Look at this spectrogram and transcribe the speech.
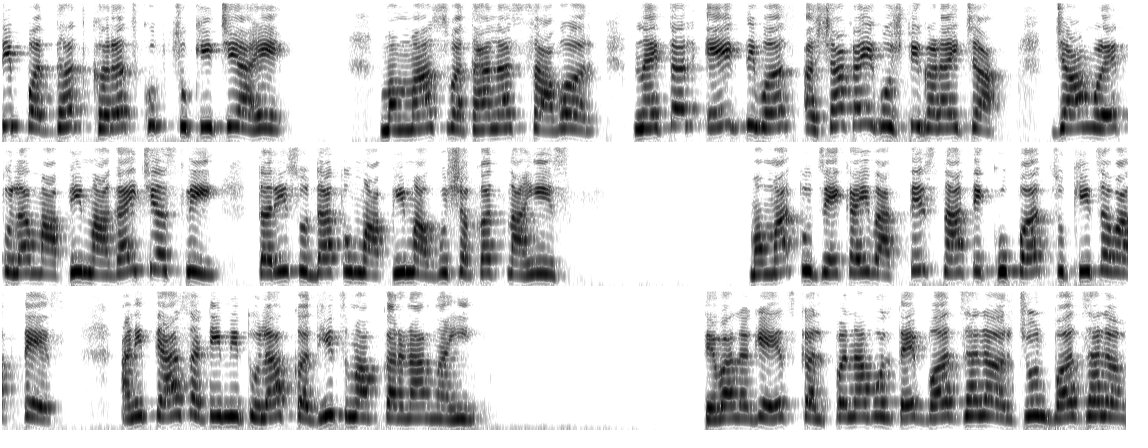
ती पद्धत खरंच खूप चुकीची आहे. मम्मा स्वतःला सावर नाहीतर एक दिवस अशा काही गोष्टी घडायच्या ज्यामुळे तुला माफी मागायची असली तरी सुद्धा तू माफी मागू शकत नाहीस. मम्मा तू जे काही वागतेस ना ते खूपच चुकीचं वागतेस. आणि त्यासाठी मी तुला कधीच माफ करणार नाही. तेव्हा लगेच कल्पना बोलते बस झालं अर्जुन बस झालं.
